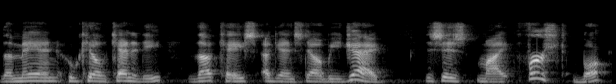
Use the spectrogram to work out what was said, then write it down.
The Man Who Killed Kennedy The Case Against LBJ. This is my first book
